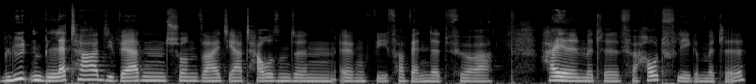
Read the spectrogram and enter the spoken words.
Blütenblätter, die werden schon seit Jahrtausenden irgendwie verwendet für Heilmittel, für Hautpflegemittel.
